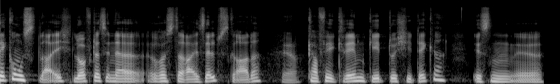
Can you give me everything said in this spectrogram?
deckungsgleich läuft das in der Rösterei selbst gerade. Ja. Kaffee Creme geht durch die Decke, ist ein äh,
